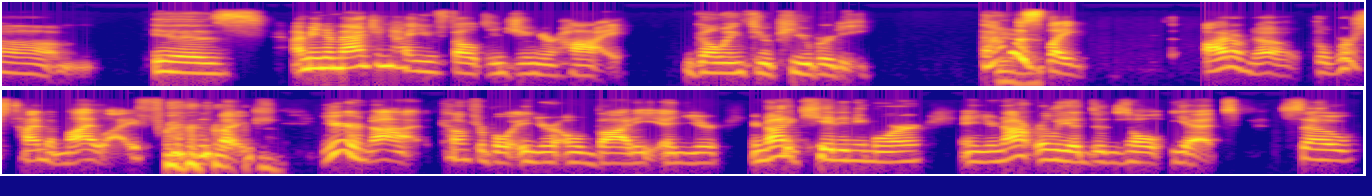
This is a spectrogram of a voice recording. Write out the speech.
um, is, I mean, imagine how you felt in junior high going through puberty. That yeah. was like, I don't know, the worst time of my life. like you're not comfortable in your own body and you're you're not a kid anymore and you're not really an adult yet. So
